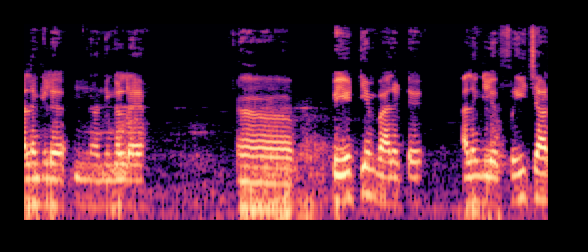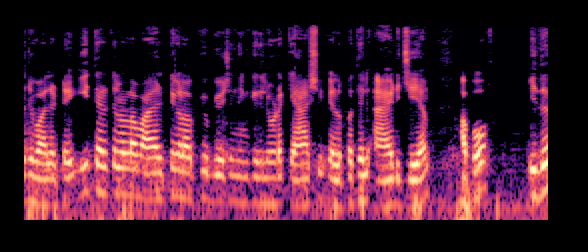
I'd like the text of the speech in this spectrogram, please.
അല്ലെങ്കിൽ നിങ്ങളുടെ പേ ടി എം വാലറ്റ് അല്ലെങ്കിൽ ഫ്രീ ചാർജ് വാലറ്റ് ഈ തരത്തിലുള്ള വാലറ്റുകളൊക്കെ ഉപയോഗിച്ച് നിങ്ങൾക്ക് ഇതിലൂടെ ക്യാഷ് എളുപ്പത്തിൽ ആഡ് ചെയ്യാം. അപ്പോൾ ഇത്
